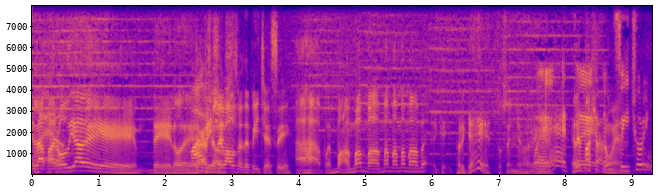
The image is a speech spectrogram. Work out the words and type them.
eh, la parodia de, de lo de. Mario. Pitches. Bowser de Piche, sí. Ajá, pues mamá, mamá, mamá, mamá. ¿Qué- ¿Pero qué es esto, señores? Pues, ¿Qué le pasa a esto es un Noel? featuring.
